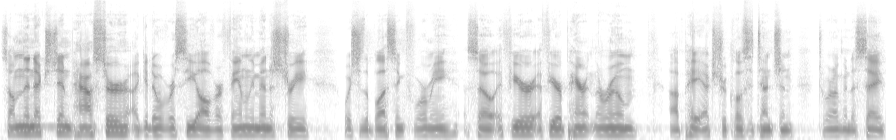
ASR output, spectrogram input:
so I'm the next gen pastor. I get to oversee all of our family ministry, which is a blessing for me. So if you're if you're a parent in the room, uh, pay extra close attention to what I'm going to say.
